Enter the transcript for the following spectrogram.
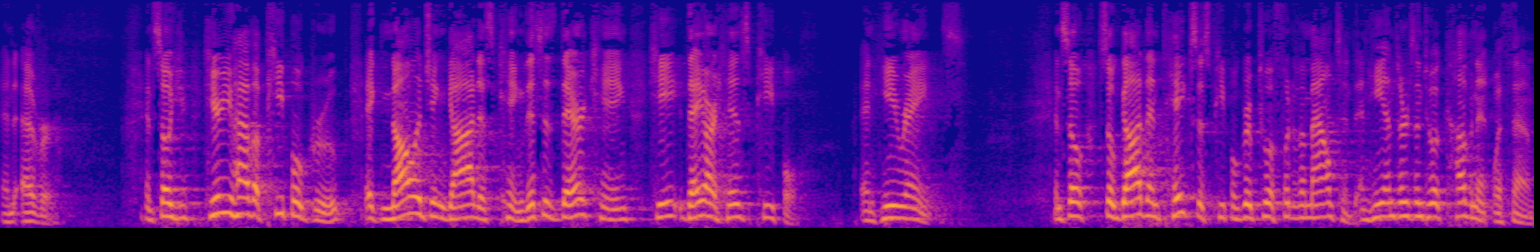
and ever. And so you, here you have a people group acknowledging God as king. This is their king. He, they are his people, and he reigns. And so, so God then takes this people group to a foot of a mountain, and he enters into a covenant with them.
